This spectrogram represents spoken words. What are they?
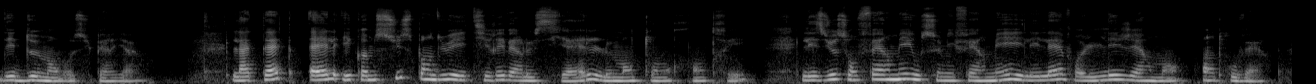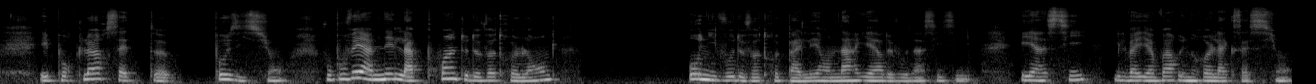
des deux membres supérieurs. La tête, elle, est comme suspendue et étirée vers le ciel, le menton rentré. Les yeux sont fermés ou semi-fermés et les lèvres légèrement entr'ouvertes. Et pour clore cette vous pouvez amener la pointe de votre langue au niveau de votre palais, en arrière de vos incisives, et ainsi il va y avoir une relaxation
